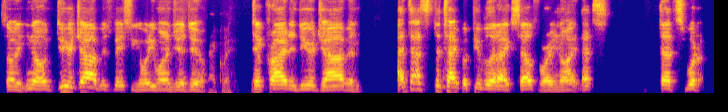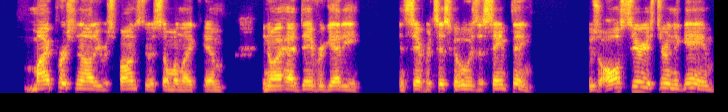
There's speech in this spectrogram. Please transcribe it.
So, you know, do your job is basically what he wanted you to do. exactly take pride and do your job and that, that's the type of people that i excel for you know I, that's that's what my personality responds to is someone like him. You know i had Dave Righetti in san francisco who was the same thing. He was all serious during the game.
